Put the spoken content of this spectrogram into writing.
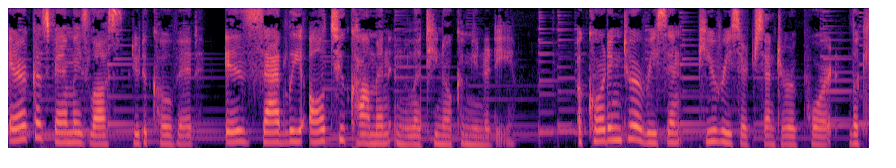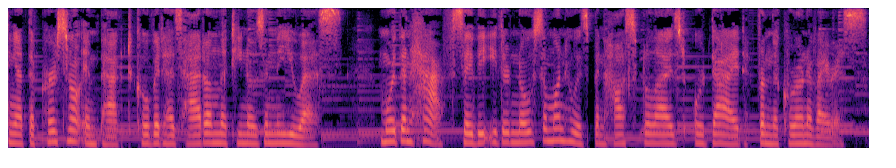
Erica's family's loss due to COVID is sadly all too common in the Latino community. According to a recent Pew Research Center report looking at the personal impact COVID has had on Latinos in the US, more than half say they either know someone who has been hospitalized or died from the coronavirus.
